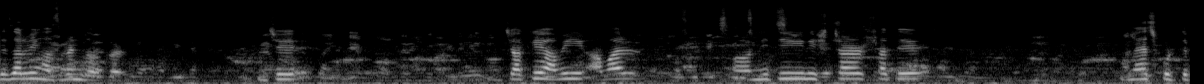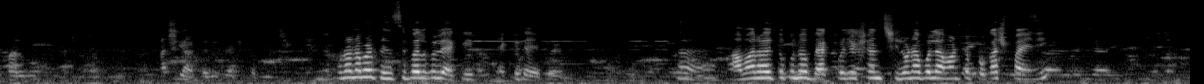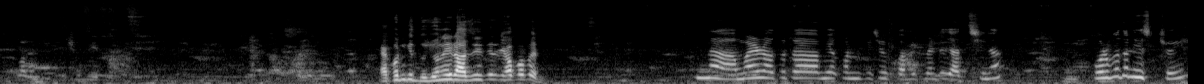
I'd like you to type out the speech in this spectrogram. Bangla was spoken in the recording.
ডিজার্ভিং হাজবেন্ড দরকার। যে যাকে আমি আমার নীতি নিষ্ঠার সাথে ম্যাচ করতে পারব। ওনার আমার প্রিন্সিপালগুলো একই একই টাইপের হ্যাঁ আমার হয়তো কোনো ব্যাক প্রজেকশন ছিল না বলে আমার তো প্রকাশ পায়নি। এখন কি দুজনেই রাজনীতিতে ঝাঁপাবেন না আমার অতটা আমি এখন কিছু কমিটমেন্টে যাচ্ছি না। করব তো নিশ্চয়ই।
